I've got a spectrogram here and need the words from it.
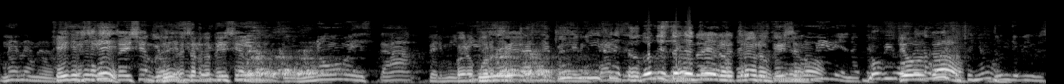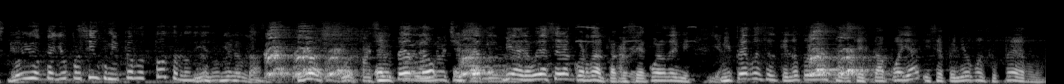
No, no, no. Sí, sí, Eso sí. es lo está diciendo, eso es lo que estoy estoy diciendo. no está permitido Pero ¿por qué? ¿Quién dice eso? ¿Dónde está el problemas. ¿Dónde hay letrero? letrero que dice ¿Dónde no? Yo vivo acá señor. ¿Dónde vive usted? Yo vivo acá, yo paseo con mi perro todos los días, señor, el perro, el perro, mira, le voy a hacer acordar para que se acuerde de mí. Mi perro es el que el otro día se, se escapó allá y se peleó con su perro.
